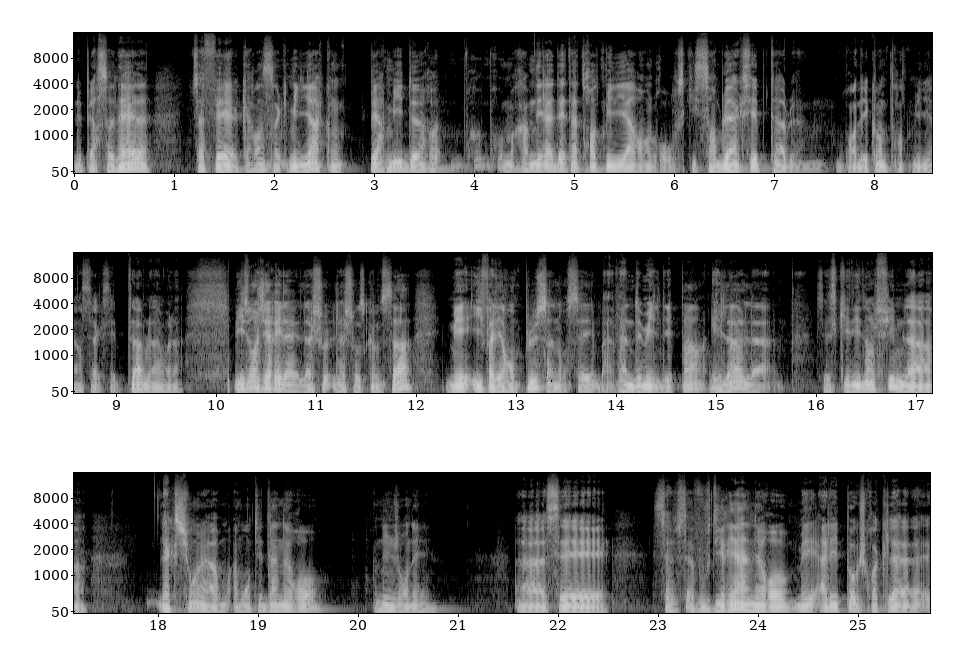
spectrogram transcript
le, personnel. Ça fait 45 milliards qui ont permis de ramener la dette à 30 milliards en gros, ce qui semblait acceptable. Vous vous rendez compte, 30 milliards, c'est acceptable. Hein, voilà. Mais ils ont géré la, chose comme ça, mais il fallait en plus annoncer 22 bah, 000 départs. Et là, c'est ce qui est dit dans le film, l'action a, monté d'un euro en une journée. Euh, c'est ça, ne vous rien un euro, mais à l'époque, je crois que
